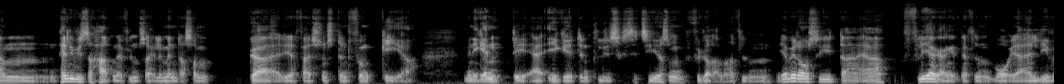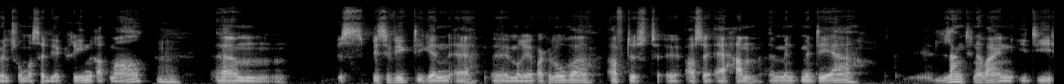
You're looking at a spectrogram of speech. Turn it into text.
Um, heldigvis så har den her film så elementer, som gør, at jeg faktisk synes, den fungerer. Men igen, det er ikke den politiske satire, som fylder ret meget af filmen. Jeg vil dog sige, at der er flere gange i den film, hvor jeg alligevel tog mig selv i at grine ret meget. Mm-hmm. Um, specifikt igen af øh, Maria Bakalova, oftest øh, også af ham, men, men det er langt hen ad vejen i de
